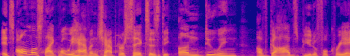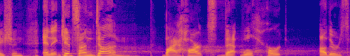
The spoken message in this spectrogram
It's almost like what we have in chapter six is the undoing of God's beautiful creation. And it gets undone by hearts that will hurt others.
